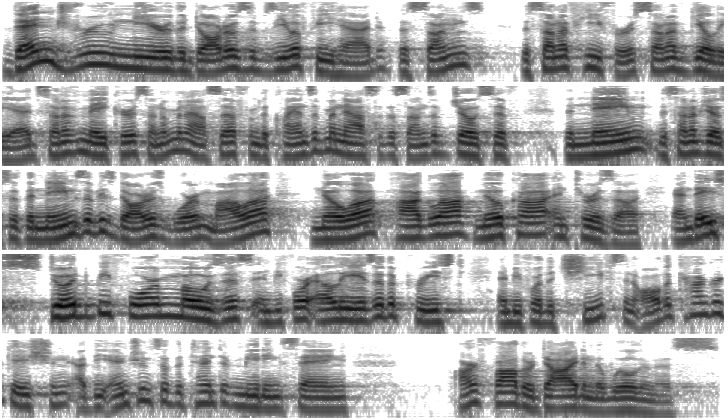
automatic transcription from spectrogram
Then drew near the daughters of Zelophehad, the sons the son of Hepher, son of Gilead, son of Machir, son of Manasseh, from the clans of Manasseh, the sons of Joseph, the name, the son of Joseph, the names of his daughters were Mahlah, Noah, Hoglah, Milcah, and Tirzah. And they stood before Moses and before Eleazar the priest and before the chiefs and all the congregation at the entrance of the tent of meeting, saying, Our father died in the wilderness.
